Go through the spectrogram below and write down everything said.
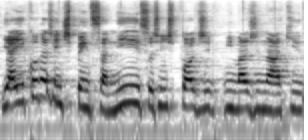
E aí, quando a gente pensa nisso, a gente pode imaginar que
